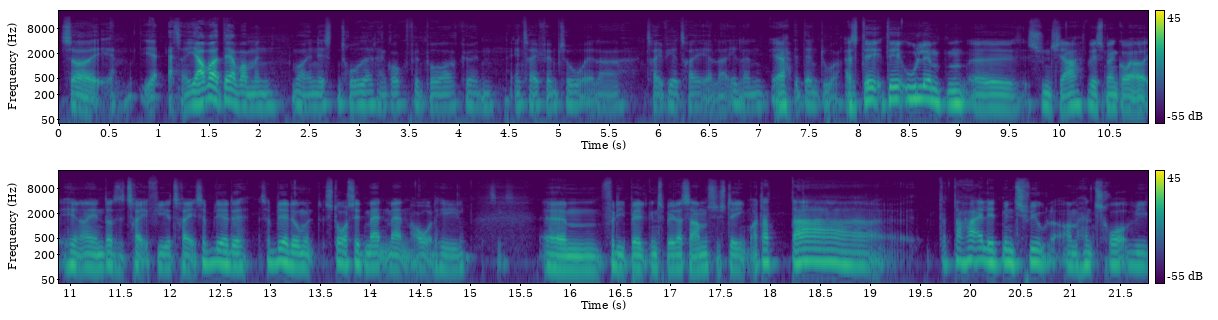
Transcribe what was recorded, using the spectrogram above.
så ja, altså, jeg var der, hvor, man, hvor jeg næsten troede, at han godt kunne finde på at køre en, en 3-5-2 eller 3-4-3 eller et eller andet, Ja. den dur. Altså det, det er ulempen, øh, synes jeg, hvis man går hen og ændrer til 3-4-3, så bliver det, så bliver det jo stort set mand-mand over det hele. Præcis. Øhm, fordi Belgien spiller samme system. Og der, der, der, der har jeg lidt min tvivl, om han tror, vi er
